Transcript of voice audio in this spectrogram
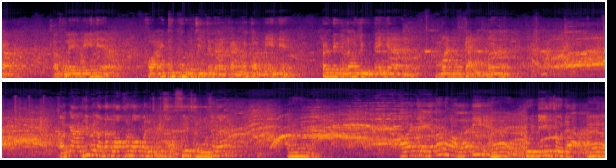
ครับครับผเพลมงนี้เนี่ยขอให้ทุกคนจินตนาการว่าตอนนี้เนี่ยประหนึ่งเราอยู่ในงานมันไก่มากอ๋องานที่เวลานักร้องเขาร้องมาแล้วจะไปถอดเสื้อโชว์ใช่ไหมเออเอาเก่งก็ต้องถอดแล้วดิได้คุณดีสุดอะเออ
